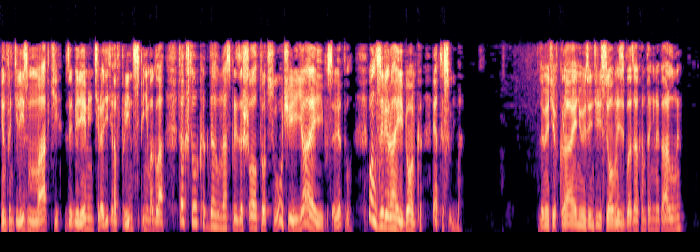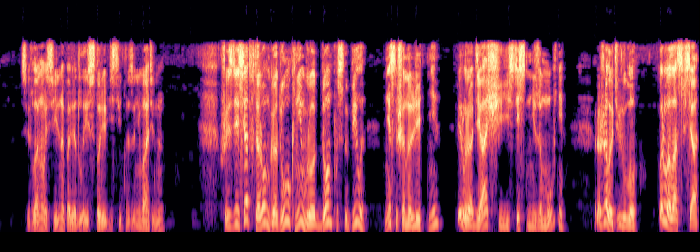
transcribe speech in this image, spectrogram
инфантилизм матки, забеременеть родить она в принципе не могла. Так что, когда у нас произошел тот случай, я ей посоветовал. Мол, забирай ребенка, это судьба. Заметив крайнюю заинтересованность в глазах Антонины Карловны, Светлана Васильевна поведала историю действительно занимательную. В шестьдесят втором году к ним в роддом поступила несовершеннолетняя, первородящая, естественно, незамужняя. Рожала тяжело, порвалась вся,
